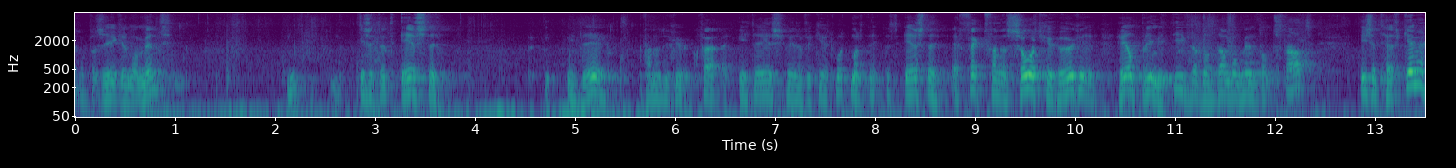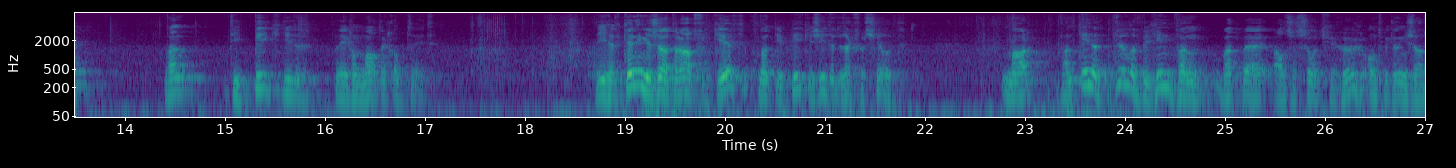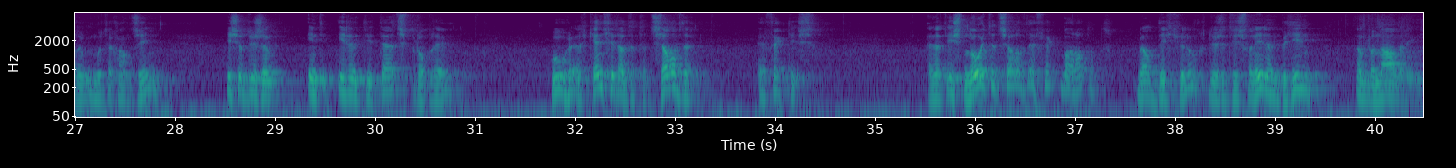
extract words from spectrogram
Op een zeker moment is het het eerste idee van het geheugen, enfin, idee is weer verkeerd woord, maar het eerste effect van een soort geheugen, heel primitief dat op dat moment ontstaat, is het herkennen van die piek die er regelmatig optreedt. Die herkenning is uiteraard verkeerd, want die piek is iedere dag verschillend. Maar van in het prille begin van wat wij als een soort geheugenontwikkeling zouden moeten gaan zien, is er dus een identiteitsprobleem. Hoe herken je dat het hetzelfde effect is? En het is nooit hetzelfde effect, maar altijd wel dicht genoeg. Dus het is van in het begin een benadering.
